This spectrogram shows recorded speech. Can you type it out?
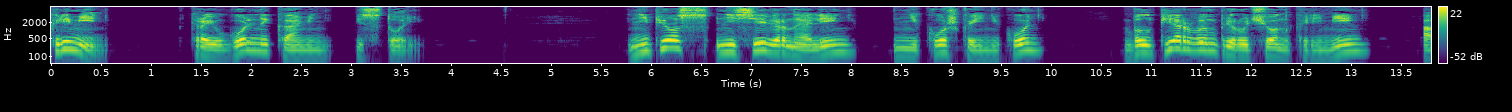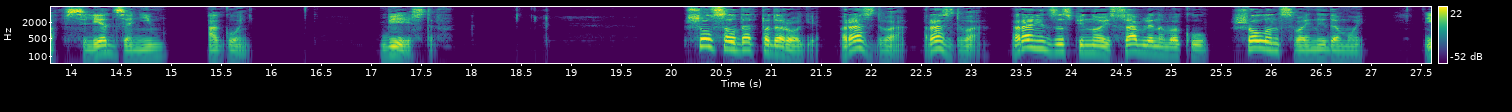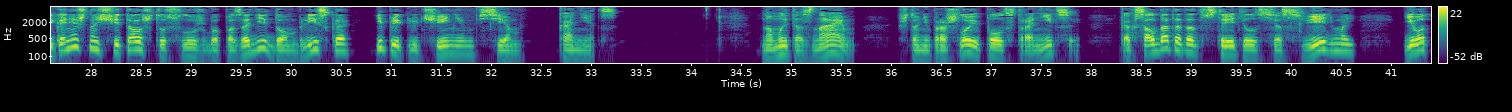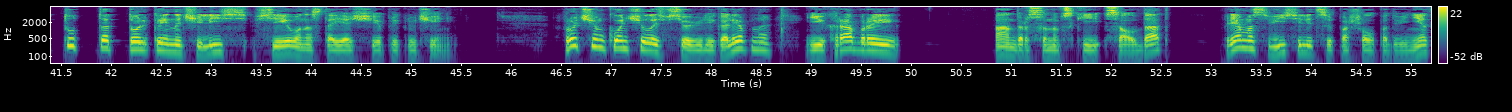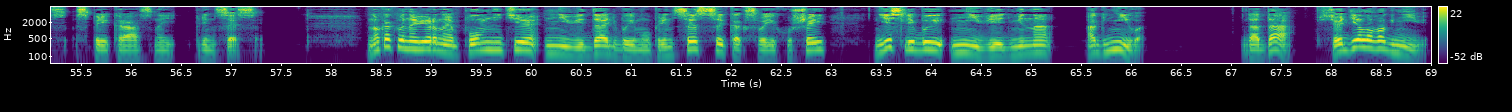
Кремень. Краеугольный камень истории. Ни пес, ни северный олень, ни кошка и ни конь был первым приручен кремень, а вслед за ним огонь. Берестов. Шел солдат по дороге. Раз-два, раз-два. Ранит за спиной, сабля на боку. Шел он с войны домой. И, конечно, считал, что служба позади, дом близко, и приключениям всем конец. Но мы-то знаем, что не прошло и полстраницы, как солдат этот встретился с ведьмой, и вот тут-то только и начались все его настоящие приключения. Впрочем, кончилось все великолепно, и храбрый андерсоновский солдат прямо с виселицы пошел под венец с прекрасной принцессой. Но, как вы, наверное, помните, не видать бы ему принцессы, как своих ушей, если бы не ведьмина огниво. Да-да, все дело в огниве.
